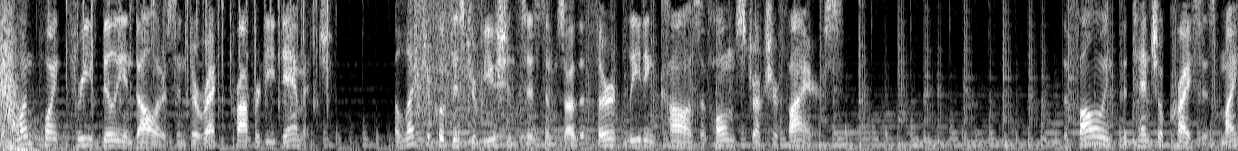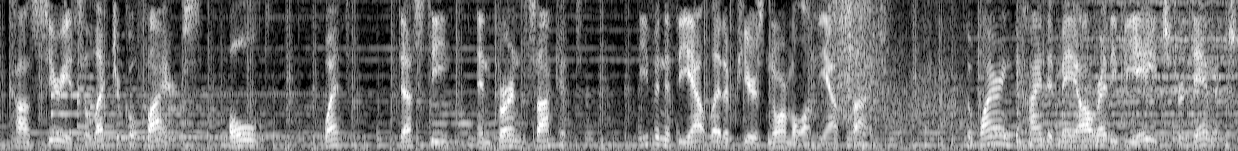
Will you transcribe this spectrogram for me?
and $1.3 billion in direct property damage. Electrical distribution systems are the third leading cause of home structure fires. The following potential crisis might cause serious electrical fires old, wet, dusty, and burned socket. Even if the outlet appears normal on the outside, the wiring behind it may already be aged or damaged.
